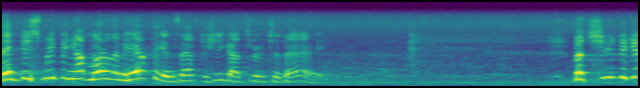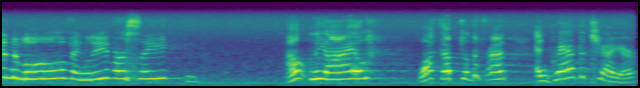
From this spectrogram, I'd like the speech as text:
They'd be sweeping up more than hairpins after she got through today. But she'd begin to move and leave her seat out in the aisle, walk up to the front and grab a chair,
